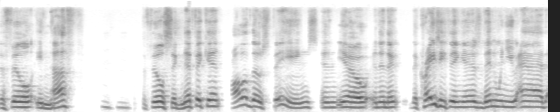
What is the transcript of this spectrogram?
to feel enough, mm-hmm. to feel significant, all of those things. And, you know, and then the, the crazy thing is, then when you add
